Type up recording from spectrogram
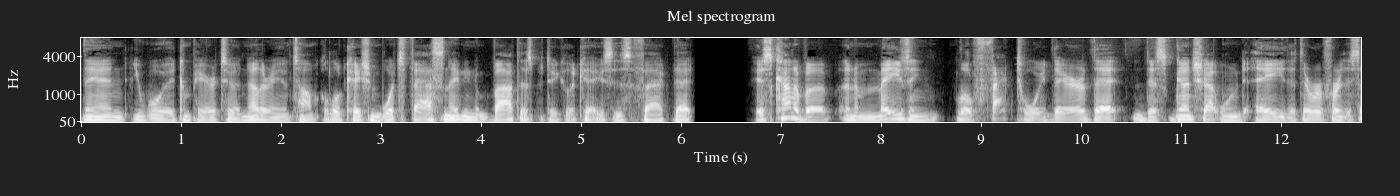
than you would compare to another anatomical location. What's fascinating about this particular case is the fact that it's kind of a an amazing little factoid there that this gunshot wound A that they're referring to as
